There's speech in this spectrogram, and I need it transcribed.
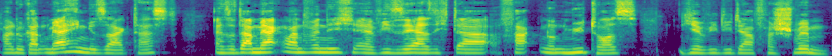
weil du gerade Märchen gesagt hast. Also da merkt man, finde ich, äh, wie sehr sich da Fakten und Mythos hier, wie die da verschwimmen.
